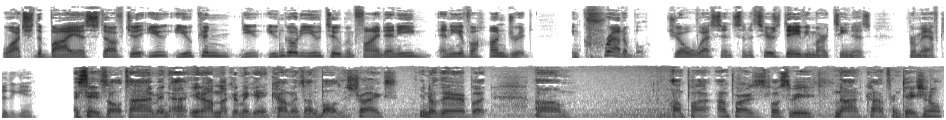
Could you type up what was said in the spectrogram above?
watch the Baez stuff. You you can you you can go to YouTube and find any any of a hundred incredible Joe West incidents. Here's Davey Martinez from after the game. I say this all the time, and uh, you know I'm not going to make any comments on balls and strikes, you know, there. But um, umpire, umpires are supposed to be non-confrontational.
